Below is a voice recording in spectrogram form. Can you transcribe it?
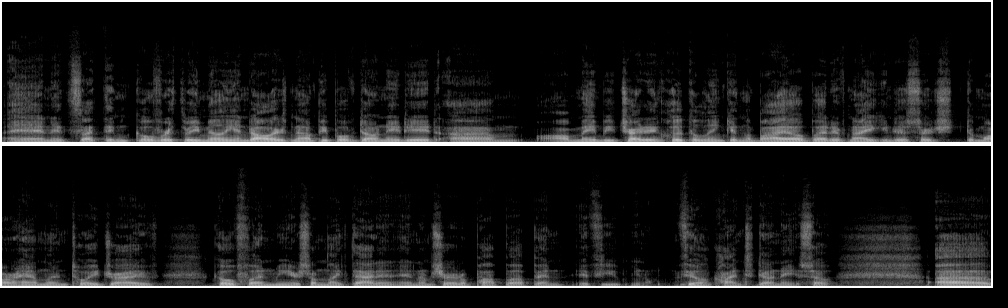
and it's I think over three million dollars now. People have donated. Um, I'll maybe try to include the link in the bio, but if not, you can just search Damar Hamlin toy drive GoFundMe or something like that, and, and I'm sure it'll pop up. And if you you know feel inclined to donate, so. Uh,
